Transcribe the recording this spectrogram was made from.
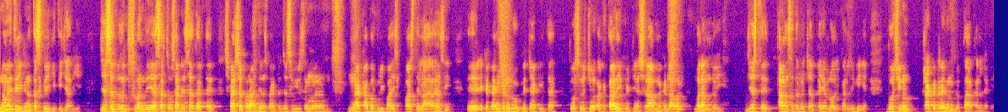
ਨਵੇਂ ਤਰੀਕੇ ਨਾਲ ਤਸਕਰੀ ਕੀਤੀ ਜਾ ਰਹੀ ਹੈ। ਜਿਸ ਸੰਬੰਧੀ ਐਸਐਚਓ ਸਾਡੇ ਸਦਰ ਤੇ ਸਪੈਸ਼ਲ ਬ੍ਰਾਂਚ ਦੇ ਇੰਸਪੈਕਟਰ ਜਸਵੀਰ ਸਿੰਘ ਹੋਰਾਂ ਨੇ ਨਾਕਾਬੰਦੀ ਪਾਸ ਪਾਸ ਤੇ ਲਾਇਆ ਹੋਇਆ ਸੀ ਤੇ ਇੱਕ ਟੈਂਕਰ ਨੂੰ ਰੋਕ ਕੇ ਚੈੱਕ ਕੀਤਾ। ਤੇ ਉਸ ਵਿੱਚੋਂ 41 ਪੇਟੀਆਂ ਸ਼ਰਾਬ ਮੈਕਡਾਵਲ ਬਰਾਮਦ ਹੋਈ। ਜਿਸ ਤੇ ਥਾਣਾ ਸਦਰ ਵਿੱਚ ਐਫਆਈਆਰ ਲੌਜ ਕਰ ਲਈ ਗਈ ਹੈ। ਦੋਸ਼ੀ ਨੂੰ ਟਰੱਕ ਡਰਾਈਵਰ ਨੂੰ ਗ੍ਰਿਫਤਾਰ ਕਰ ਲਿਆ ਗਿਆ।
